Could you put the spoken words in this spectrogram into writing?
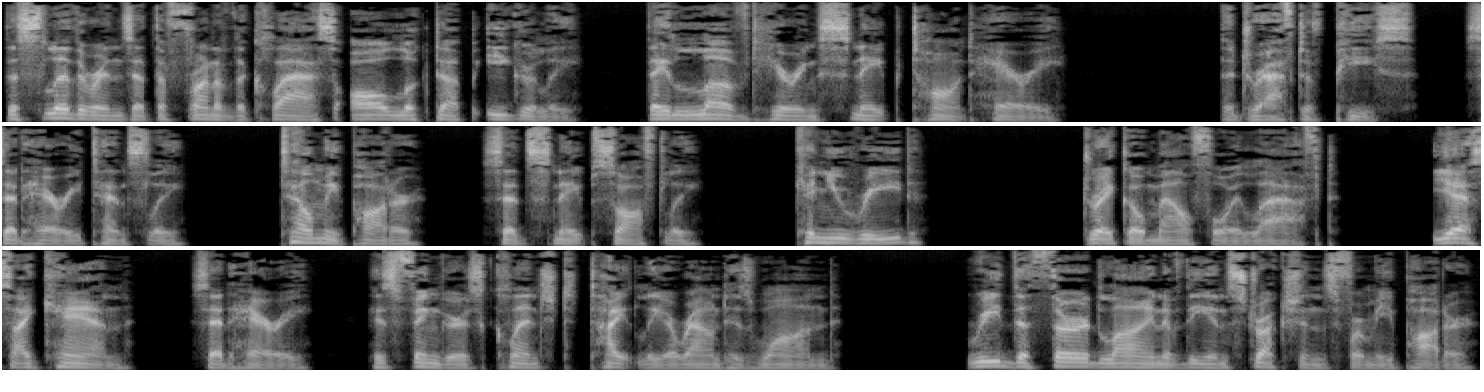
The Slytherins at the front of the class all looked up eagerly. They loved hearing Snape taunt Harry. The Draught of Peace, said Harry tensely. Tell me, Potter, said Snape softly. Can you read? Draco Malfoy laughed. Yes, I can, said Harry, his fingers clenched tightly around his wand. Read the third line of the instructions for me, Potter.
